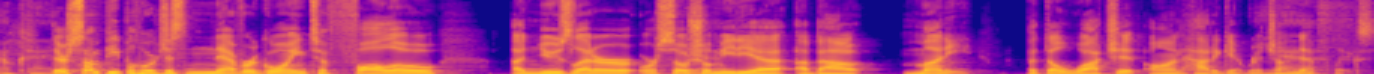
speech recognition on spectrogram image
Okay. There's some people who are just never going to follow a newsletter or social media about money, but they'll watch it on how to get rich on Netflix.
